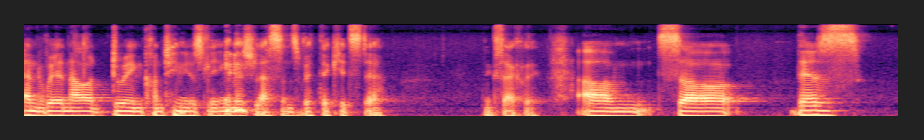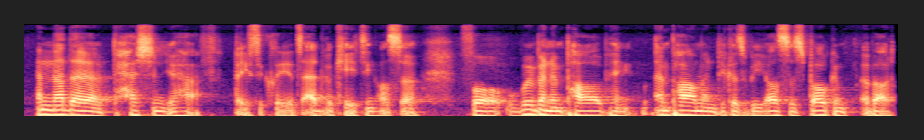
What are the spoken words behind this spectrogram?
And we're now doing continuously English lessons with the kids there. exactly. Um, so there's another passion you have. Basically, it's advocating also for women empowering empowerment because we also spoke about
